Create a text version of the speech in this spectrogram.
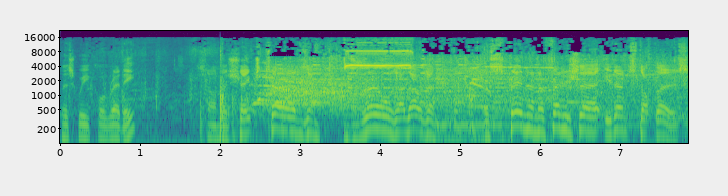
this week already. Sanders shapes, turns and drills. Oh, That was a, a spin and a finish there. You don't stop those.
